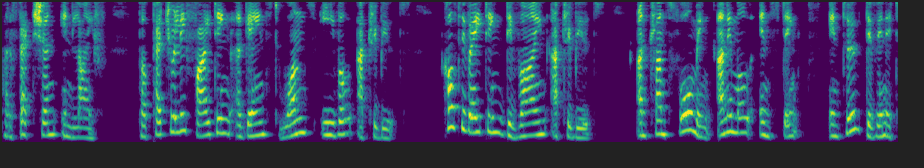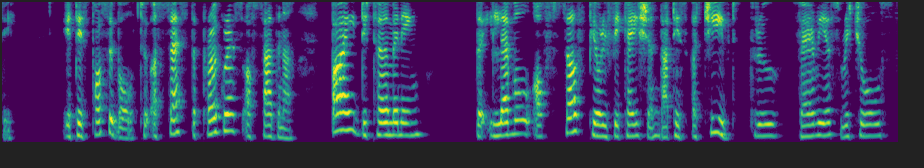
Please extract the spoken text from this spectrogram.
perfection in life perpetually fighting against one's evil attributes, cultivating divine attributes, and transforming animal instincts into divinity. It is possible to assess the progress of sadhana by determining the level of self purification that is achieved through various rituals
